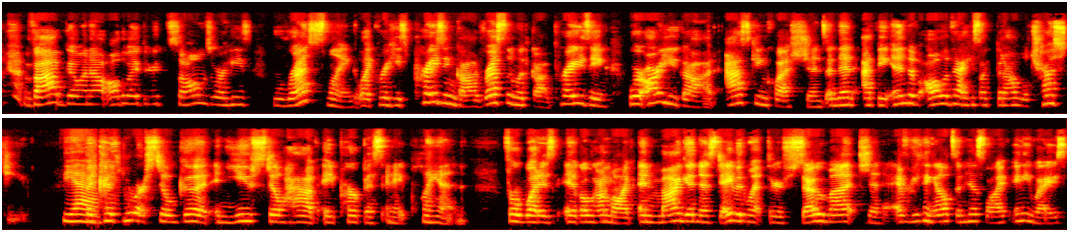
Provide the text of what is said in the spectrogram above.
vibe going out all the way through Psalms where he's wrestling, like where he's praising God, wrestling with God, praising, Where are you, God? Asking questions. And then at the end of all of that, he's like, But I will trust you Yeah. because you are still good and you still have a purpose and a plan for what is going on in my life. And my goodness, David went through so much and everything else in his life, anyways.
